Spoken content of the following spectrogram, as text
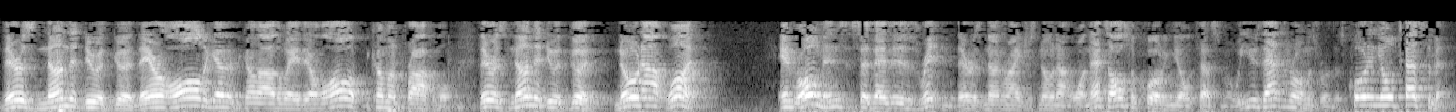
There is none that doeth good. They are all together become out of the way. They have all become unprofitable. There is none that doeth good. No, not one. In Romans, it says, as it is written, there is none righteous, no, not one. That's also quoting the Old Testament. We use that in Romans Road. That's quoting the Old Testament.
